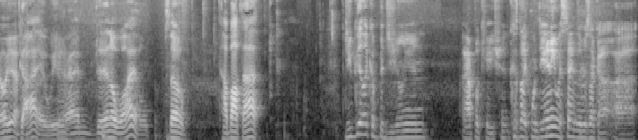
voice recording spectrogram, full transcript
Oh yeah, guy we've had in a while. So, how about that? Do you get like a bajillion application? Because like when Danny was saying there was like a, a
